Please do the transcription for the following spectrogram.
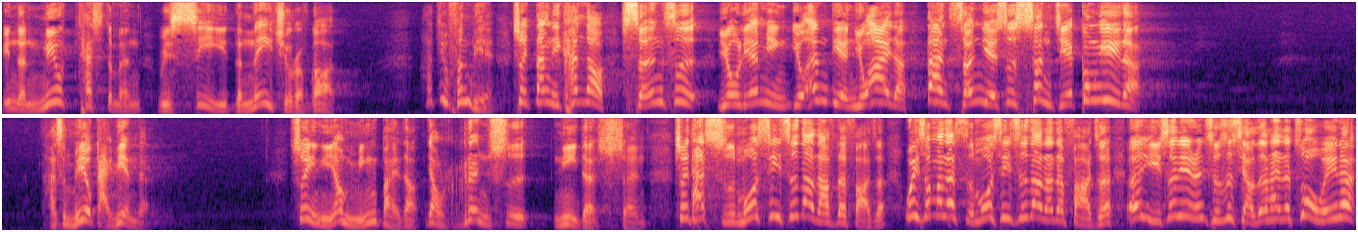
In the New Testament, we see the nature of God. 它就分别。所以，当你看到神是有怜悯、有恩典、有爱的，但神也是圣洁、公义的，它是没有改变的。所以你要明白到，要认识你的神。所以他使摩西知道他的法则。为什么他使摩西知道他的法则，而以色列人只是晓得他的作为呢？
